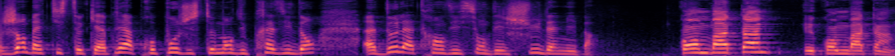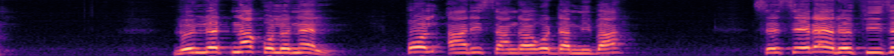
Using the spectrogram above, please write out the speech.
Jean-Baptiste Cabré à propos justement du président de la transition déchue d'Amiba. Combattant et combattant, le lieutenant-colonel Paul-Henri Sandaro d'Amiba se serait refusé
